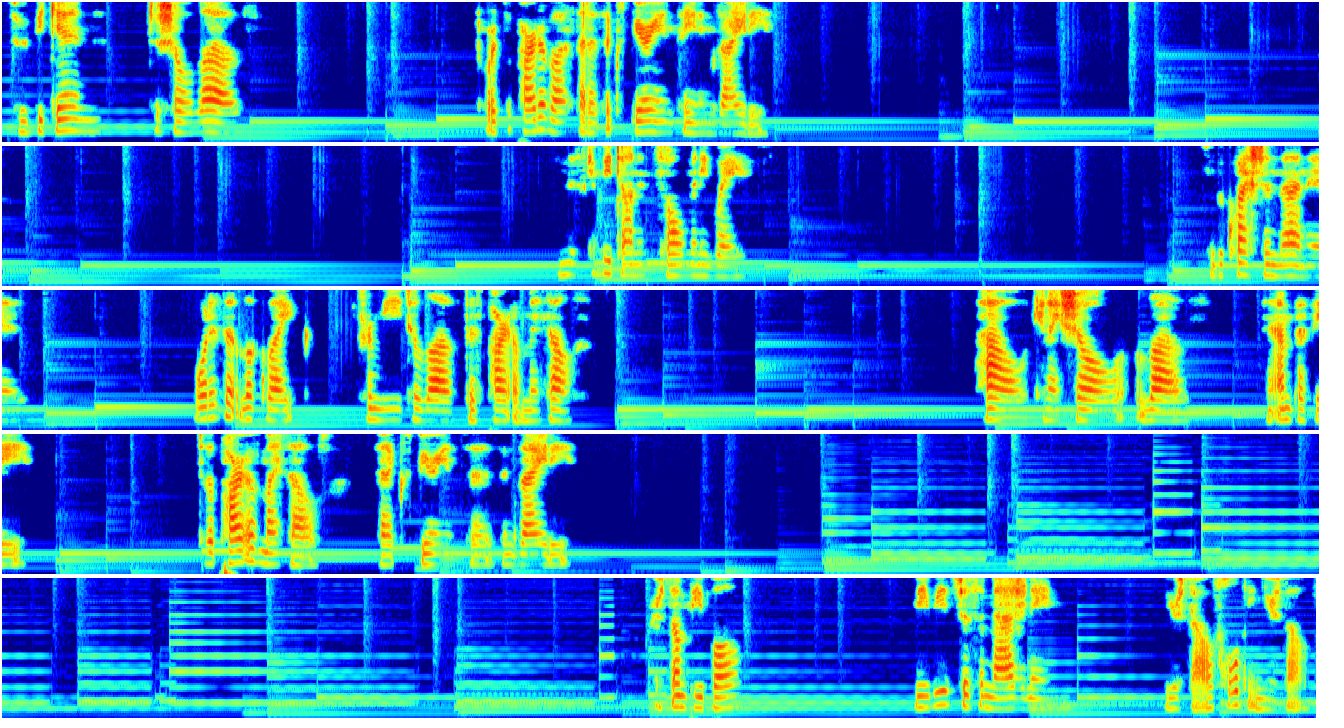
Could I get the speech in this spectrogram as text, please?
So we begin to show love towards the part of us that is experiencing anxiety. And this can be done in so many ways. So the question then is what does it look like for me to love this part of myself? How can I show love and empathy to the part of myself that experiences anxiety? For some people, maybe it's just imagining yourself holding yourself.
